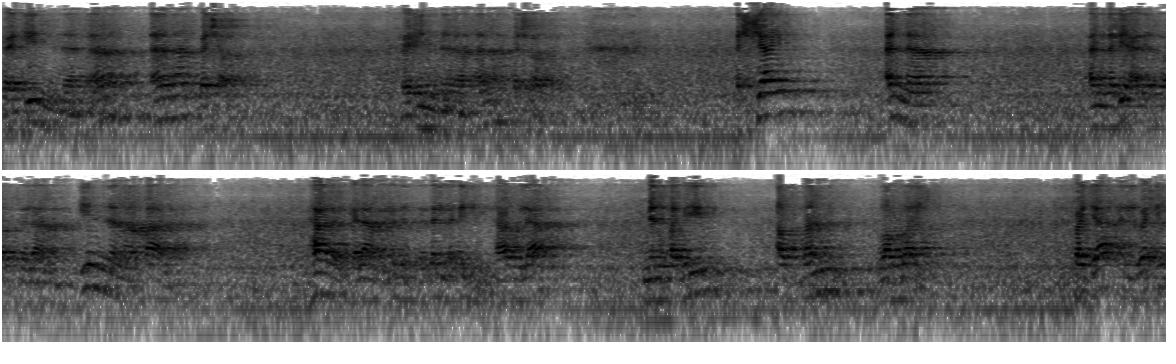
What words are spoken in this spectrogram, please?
فإنما أنا بشر. فإنما أنا بشر. الشاهد أن النبي عليه الصلاة والسلام إنما قال هذا الكلام الذي استدل به هؤلاء من قبيل الظن والرأي. فجاء الوحي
